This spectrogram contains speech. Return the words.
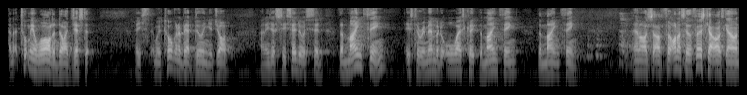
and it took me a while to digest it. and, and we were talking about doing your job. And he just he said to us, he said, the main thing is to remember to always keep the main thing the main thing. And I was, I, honestly, the first car I was going,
